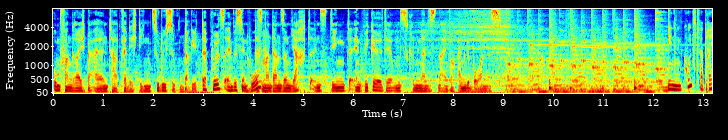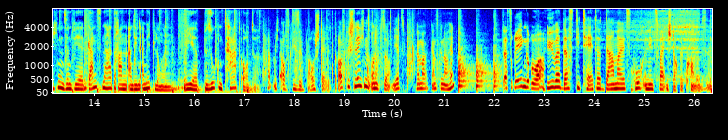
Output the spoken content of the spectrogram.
umfangreich bei allen Tatverdächtigen zu durchsuchen. Da geht der Puls ein bisschen hoch, dass man dann so einen Jachtinstinkt entwickelt, der uns Kriminalisten einfach angeboren ist. In Kunstverbrechen sind wir ganz nah dran an den Ermittlungen. Wir besuchen Tatorte. Ich habe mich auf diese Baustelle draufgeschlichen und so, jetzt hör mal ganz genau hin. Das Regenrohr, über das die Täter damals hoch in den zweiten Stock gekommen sind.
